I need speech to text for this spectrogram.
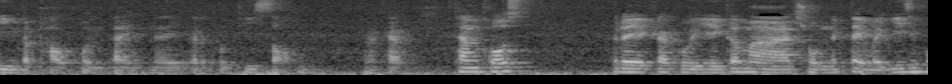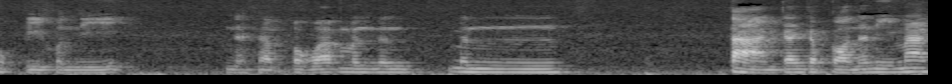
ยิงแบบเผาขนไปในประตูที่2นะครับทางโค้ชเรกรากุยเองก็มาชมนักเตะวัย 26 ปีคนนี้นะครับบอกว่ามันมันมันต่างกันกับก่อนหน้านี้มาก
